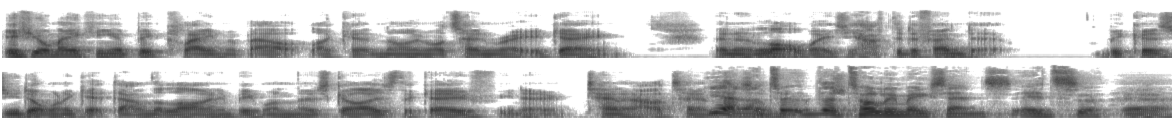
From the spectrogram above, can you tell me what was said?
if you're making a big claim about like a nine or 10 rated game, then in a lot of ways you have to defend it because you don't want to get down the line and be one of those guys that gave you know 10 out of 10 yeah that, t- that totally makes sense it's uh, yeah.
